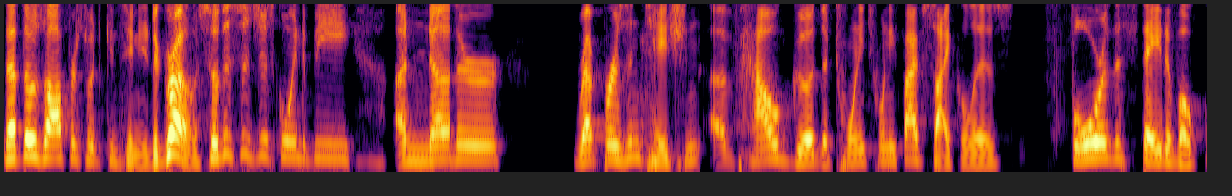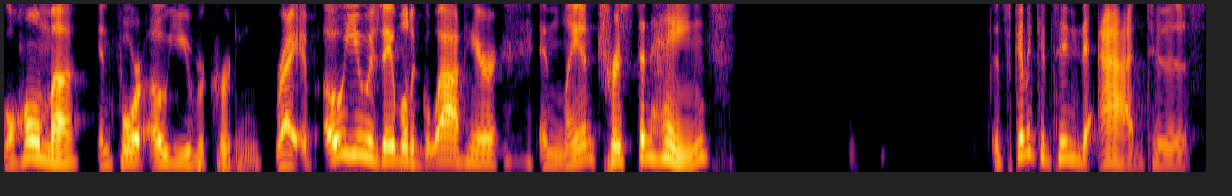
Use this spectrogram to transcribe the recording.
that those offers would continue to grow. So this is just going to be another representation of how good the 2025 cycle is for the state of Oklahoma and for OU recruiting, right? If OU is able to go out here and land Tristan Haynes, it's going to continue to add to this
